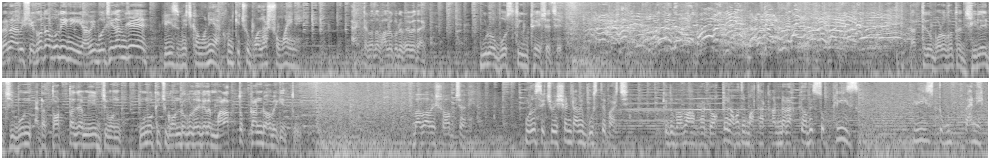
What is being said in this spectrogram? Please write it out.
না না আমি সে কথা বলিনি আমি বলছিলাম যে প্লিজ মেচকামনি এখন কিছু বলার সময় নেই। একটা কথা ভালো করে ভেবে দেখ পুরো বস্তি উঠে এসেছে। থেকে বড় কথা, ঝিলের জীবন, একটা তরতাজা মেয়ের জীবন, কোনো কিছু গন্ডগোল হয়ে গেলে মারাত্মক কাণ্ড হবে কিন্তু। বাবা, আমি সব জানি। পুরো সিচুয়েশনটা আমি বুঝতে পারছি। কিন্তু বাবা, আমরা ডক্টর আমাদের মাথা ঠান্ডা রাখতে হবে। So please please don't panic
